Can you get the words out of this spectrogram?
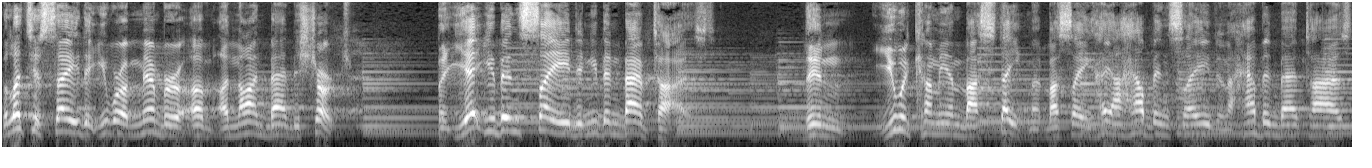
But let's just say that you were a member of a non Baptist church, but yet you've been saved and you've been baptized. Then you would come in by statement by saying, Hey, I have been saved and I have been baptized.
